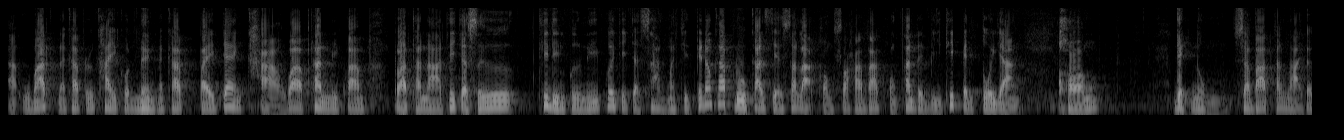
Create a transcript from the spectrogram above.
อ่าอุมัตนะครับหรือใครคนหนึ่งนะครับไปแจ้งข่าวว่าท่านมีความปรารถนาที่จะซื้อที่ดินผืนนี้เพื่อที่จะสร้างมัสยิดพี่น้องครับ ดูการเสียสละของซอฮาบะของท่านนบีที่เป็นตัวอย่าง ของเด็กหนุ่มชาบับทั้งหลายก็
